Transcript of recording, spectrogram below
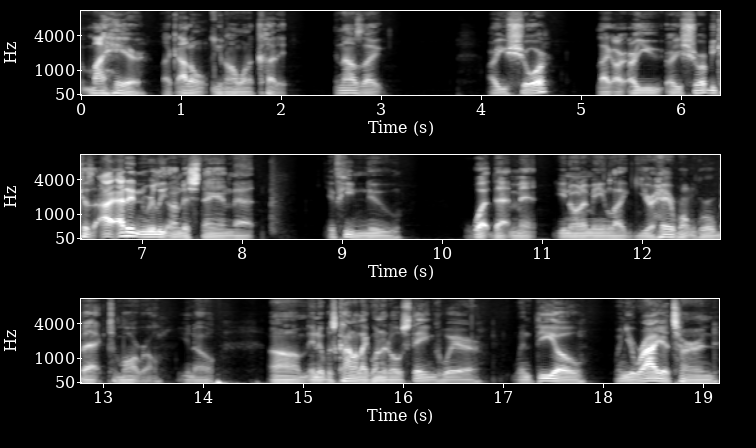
my hair, like I don't, you know, I want to cut it. And I was like, are you sure? Like, are, are you are you sure? Because I, I didn't really understand that if he knew what that meant. You know what I mean? Like your hair won't grow back tomorrow, you know? Um, and it was kind of like one of those things where when Theo, when Uriah turned,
